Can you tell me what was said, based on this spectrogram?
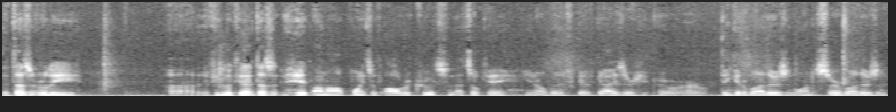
it doesn't really uh, if you look at it, it doesn't hit on all points with all recruits, and that's okay, you know. But if, guys are, are, are thinking of others and want to serve others, and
